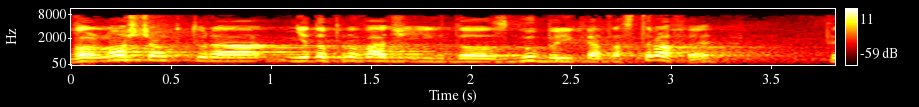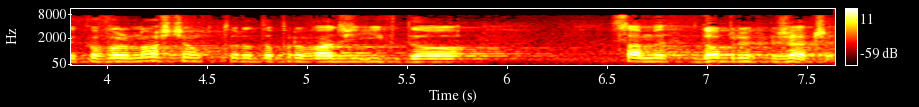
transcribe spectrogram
Wolnością, która nie doprowadzi ich do zguby i katastrofy, tylko wolnością, która doprowadzi ich do samych dobrych rzeczy.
